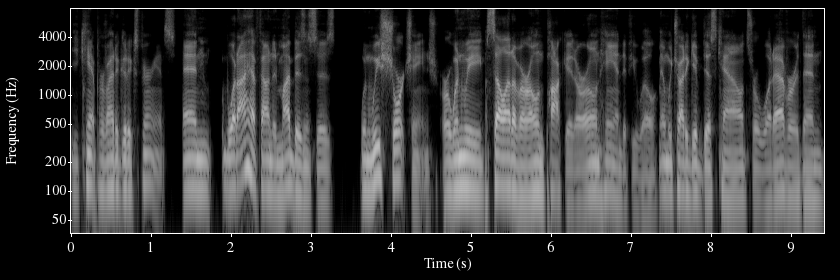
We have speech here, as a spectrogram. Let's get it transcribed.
you can't provide a good experience. And what I have found in my business is when we shortchange or when we sell out of our own pocket, our own hand, if you will, and we try to give discounts or whatever, then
